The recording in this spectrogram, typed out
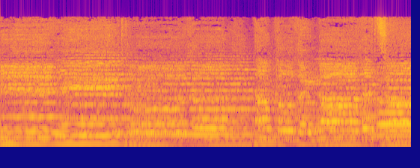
Thank you.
